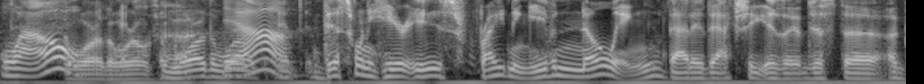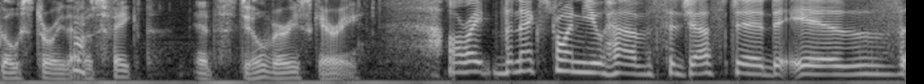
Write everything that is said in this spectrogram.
Wow. War of the Worlds. War of the Worlds. Yeah. And this one here is frightening, even knowing that it actually is a, just a, a ghost story that was faked. It's still very scary. All right, the next one you have suggested is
